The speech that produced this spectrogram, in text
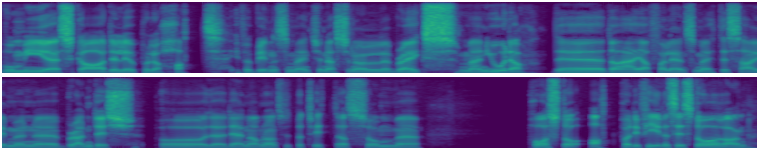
hvor mye skade Liverpool har hatt i forbindelse med international breaks. Men jo da, det, da er iallfall en som heter Simon eh, Brundish, på det, det er navnet hans på Twitter, som uh, påstår at på de fire siste årene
